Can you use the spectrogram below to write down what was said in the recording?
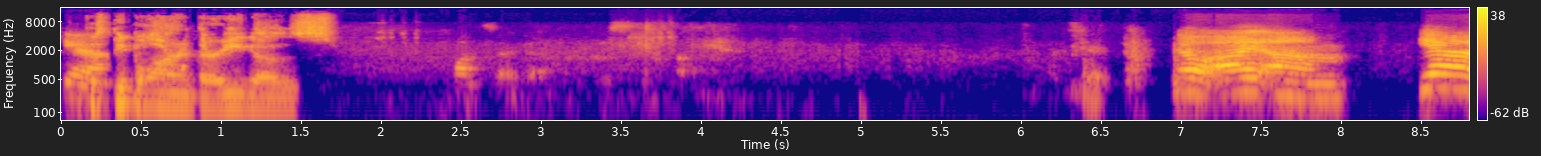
Yeah. Because people aren't their egos one second no i um yeah,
